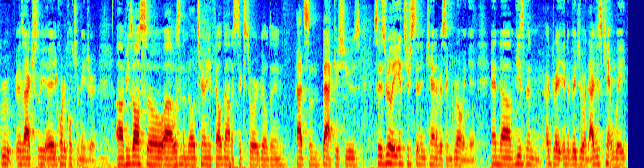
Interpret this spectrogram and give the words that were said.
group is actually a horticulture major. Um, he's also uh, was in the military and he fell down a six-story building, had some back issues. So he's really interested in cannabis and growing it. And um, he's been a great individual, and I just can't wait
